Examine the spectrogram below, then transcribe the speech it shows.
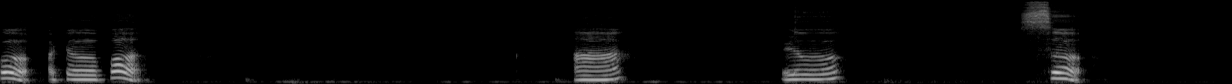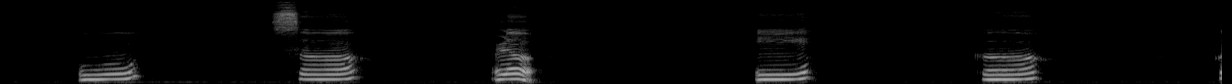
प अटप आ ळ स. उ स ळ ए क क.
